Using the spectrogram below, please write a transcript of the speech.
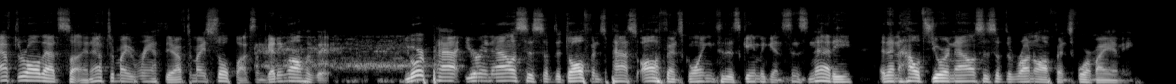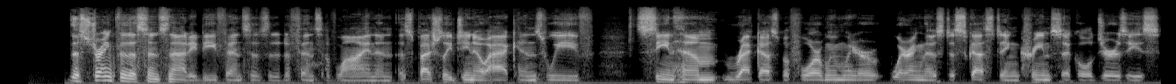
after all that, Sutton, after my rant there, after my soapbox, I'm getting off of it. Your pat, your analysis of the Dolphins' pass offense going into this game against Cincinnati, and then how it's your analysis of the run offense for Miami. The strength of the Cincinnati defense is the defensive line, and especially Geno Atkins. We've seen him wreck us before when we were wearing those disgusting creamsicle jerseys.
